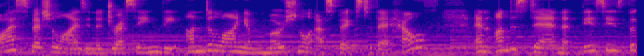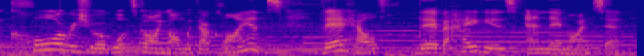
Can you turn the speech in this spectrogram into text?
I specialize in addressing the underlying emotional aspects to their health and understand that this is the core issue of what's going on with our clients, their health, their behaviors, and their mindset.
